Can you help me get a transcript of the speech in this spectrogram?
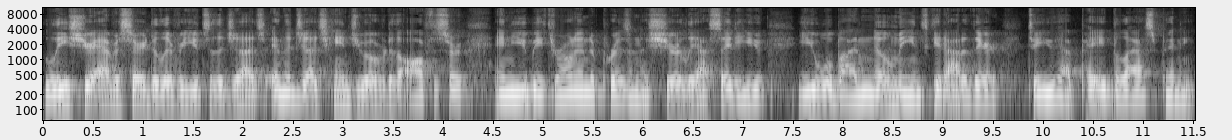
Lest your adversary deliver you to the judge, and the judge hands you over to the officer, and you be thrown into prison. Assuredly, I say to you, you will by no means get out of there till you have paid the last penny.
